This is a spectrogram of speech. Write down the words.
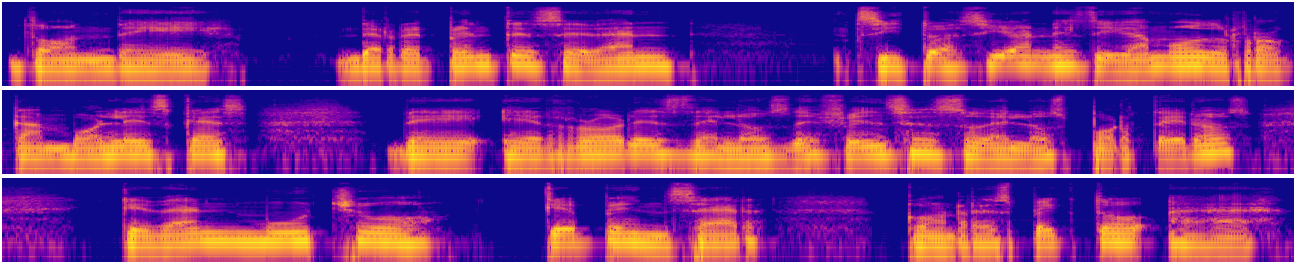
donde de repente se dan situaciones, digamos, rocambolescas de errores de los defensas o de los porteros que dan mucho que pensar con respecto a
